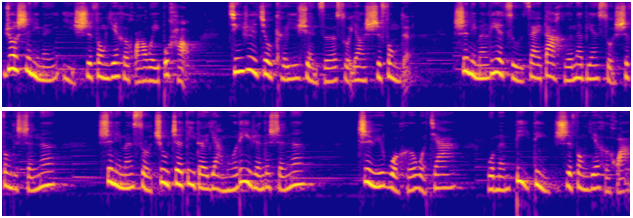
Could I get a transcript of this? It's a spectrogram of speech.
若是你们以侍奉耶和华为不好，今日就可以选择所要侍奉的。是你们列祖在大河那边所侍奉的神呢？是你们所住这地的亚摩利人的神呢？至于我和我家，我们必定侍奉耶和华。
